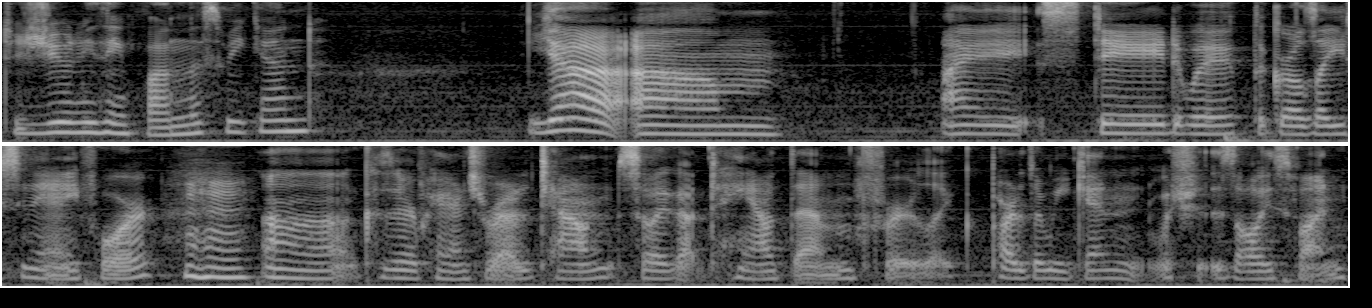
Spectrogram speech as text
Did you do anything fun this weekend? Yeah. Um, I stayed with the girls I used to nanny for Mm-hmm. because their parents were out of town, so I got to hang out with them for like part of the weekend, which is always fun.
